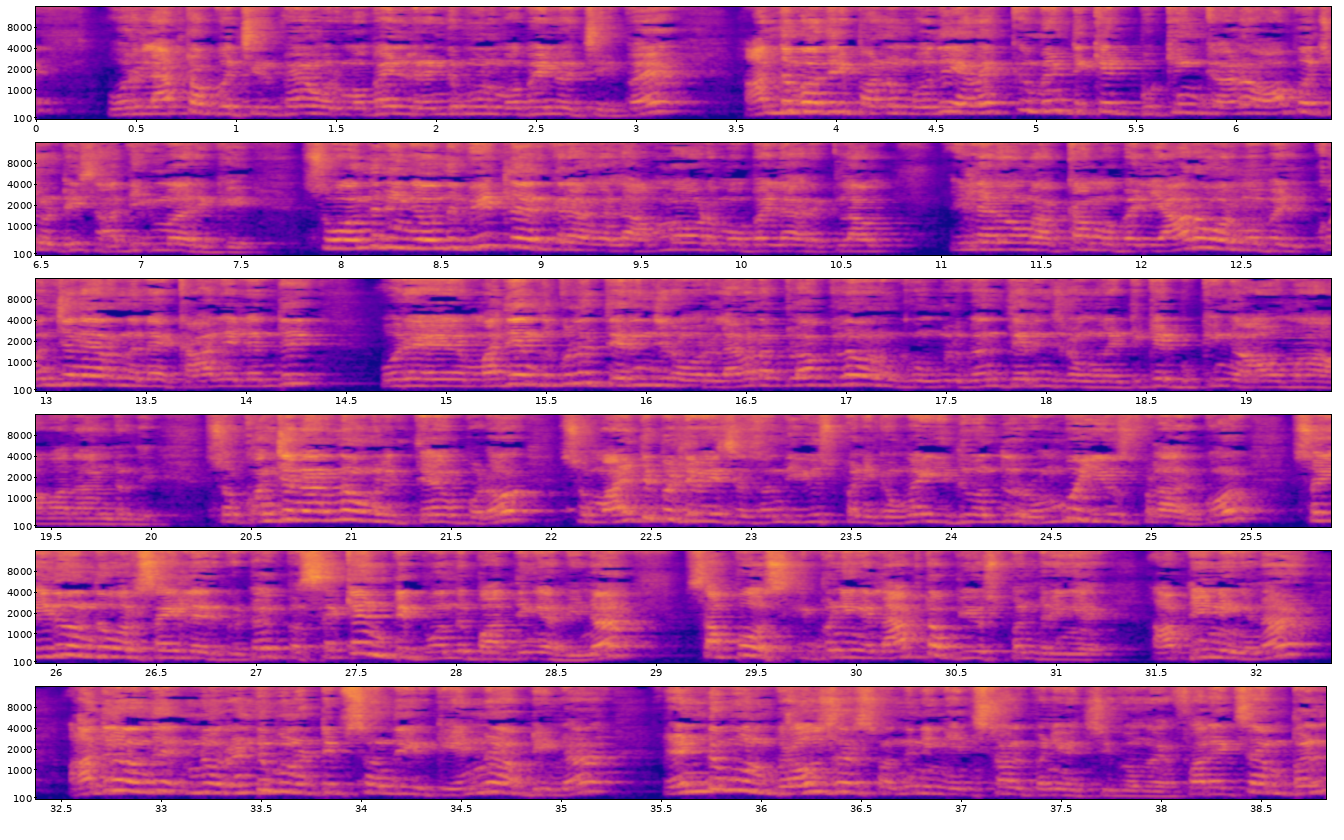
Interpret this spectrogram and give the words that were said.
ஒரு லேப்டாப் வச்சிருப்பேன் ஒரு மொபைல் ரெண்டு மூணு மொபைல் வச்சிருப்பேன். அந்த மாதிரி பண்ணும்போது எனக்குமே டிக்கெட் புக்கிங்கான ஆப்பர்ச்சுனிட்டிஸ் அதிகமா இருக்கு. ஸோ வந்து நீங்க வந்து வீட்டில் இருக்கிறாங்கல்ல அம்மாவோட மொபைலா இருக்கலாம் இல்லைன்னா உங்க அக்கா மொபைல் யாரோ ஒரு மொபைல் கொஞ்ச நேரம் தானே காலையில இருந்து ஒரு மதியானத்துக்குள்ள தெரிஞ்சிடும் ஒரு லெவன் ஓ கிளாக்ல உங்களுக்கு உங்களுக்கு வந்து தெரிஞ்சிடும் உங்களுக்கு டிக்கெட் புக்கிங் ஆகுமா ஆகாதான்றது ஸோ கொஞ்ச நேரம் தான் உங்களுக்கு தேவைப்படும். ஸோ மல்டிபிள் டிவைசஸ் வந்து யூஸ் பண்ணிக்கோங்க. இது வந்து ரொம்ப யூஸ்ஃபுல்லா இருக்கும். ஸோ இது வந்து ஒரு சைட்ல இருக்கட்டும். இப்போ செகண்ட் டிப் வந்து பாத்தீங்க அப்படின்னா சப்போஸ் இப்போ நீங்க லேப்டாப் யூஸ் பண்றீங்க அப்படின்னீங்கன்னா அதுல வந்து இன்னும் ரெண்டு மூணு டிப்ஸ் வந்து இருக்கு. என்ன அப்படின்னா ரெண்டு மூணு ப்ரௌசர்ஸ் வந்து நீங்க இன்ஸ்டால் பண்ணி வச்சுக்கோங்க. ஃபார் எக்ஸாம்பிள்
